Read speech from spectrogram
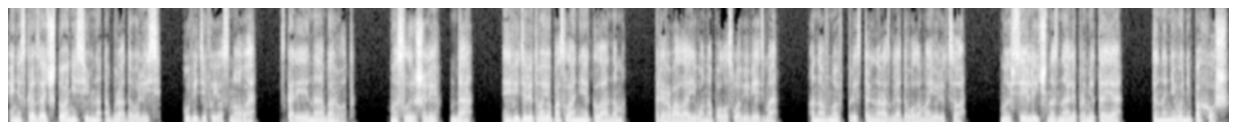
И не сказать, что они сильно обрадовались, увидев ее снова. Скорее наоборот. «Мы слышали, да. И видели твое послание кланам», — прервала его на полуслове ведьма. Она вновь пристально разглядывала мое лицо. «Мы все лично знали Прометея. Ты на него не похож».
